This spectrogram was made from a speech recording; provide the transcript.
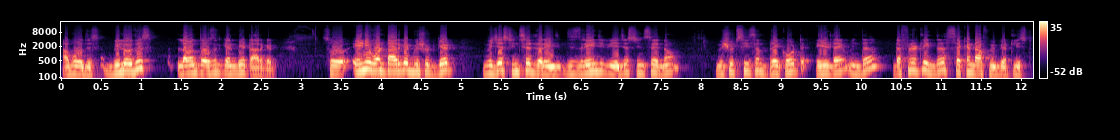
Above this below this 11000 can be a target. So any one target we should get we just inside the range. This range we are just inside now. We should see some breakout anytime in the definitely in the second half maybe at least.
